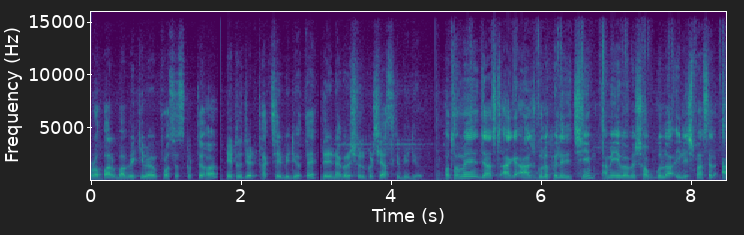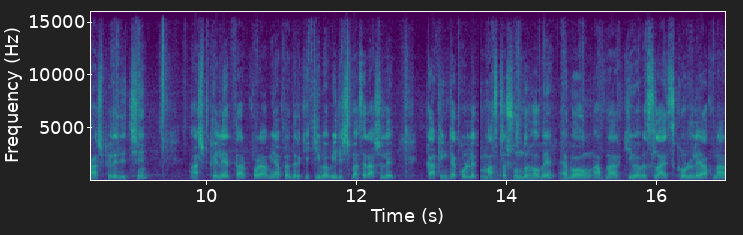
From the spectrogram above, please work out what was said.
প্রপার ভাবে কীভাবে প্রসেস করতে হয় এ টু জেড থাকছে এই ভিডিওতে দেরি না করে শুরু করছি আজকে ভিডিও প্রথমে জাস্ট আগে আঁশগুলো ফেলে দিচ্ছি। আমি এভাবে সবগুলো ইলিশ মাছের আঁশ ফেলে দিচ্ছি। আঁশ ফেলে তারপরে আমি আপনাদেরকে কীভাবে ইলিশ মাছের আসলে কাটিংটা করলে মাছটা সুন্দর হবে এবং আপনার কীভাবে স্লাইস করলে আপনার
